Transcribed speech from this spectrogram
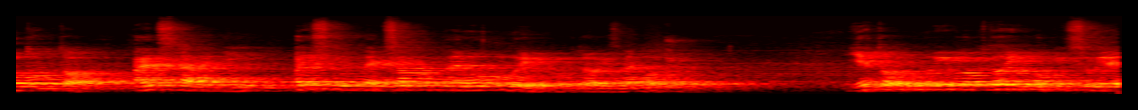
Po tomto predstavení pristúpme k samotnému úryvku, ktorý sme počuli. Je to úryvok, ktorý opisuje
